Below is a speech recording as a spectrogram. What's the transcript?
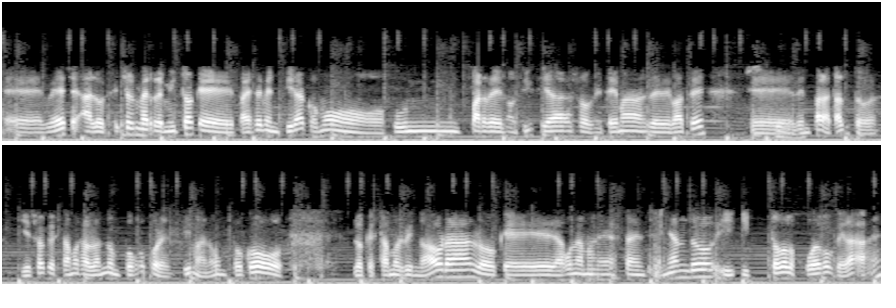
eh, ves, a los hechos me remito que parece mentira como un par de noticias sobre temas de debate eh, den para tanto. Y eso que estamos hablando un poco por encima, ¿no? Un poco lo que estamos viendo ahora, lo que de alguna manera está enseñando y, y todo el juego que da, ¿eh?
